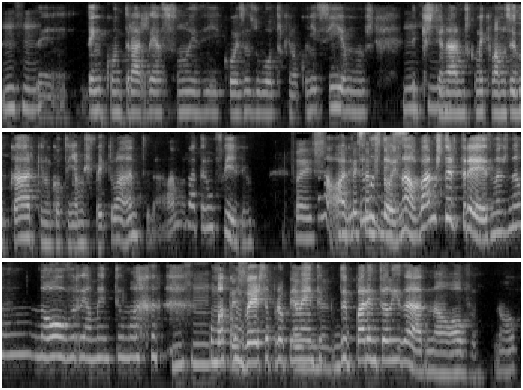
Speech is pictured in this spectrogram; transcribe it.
uhum. de, de, encontrar reações e coisas do outro que não conhecíamos, uhum. de questionarmos como é que vamos educar, que nunca o tínhamos feito antes. vamos lá ter um filho. Pois, não, olha, temos dois, nisso. não, vamos ter três, mas não, não houve realmente uma, uhum, uma conversa propriamente de parentalidade, não houve, não houve.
